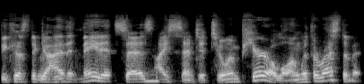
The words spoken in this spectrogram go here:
because the guy Mhm. that made it says i sent it to him pure along with the rest of it.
